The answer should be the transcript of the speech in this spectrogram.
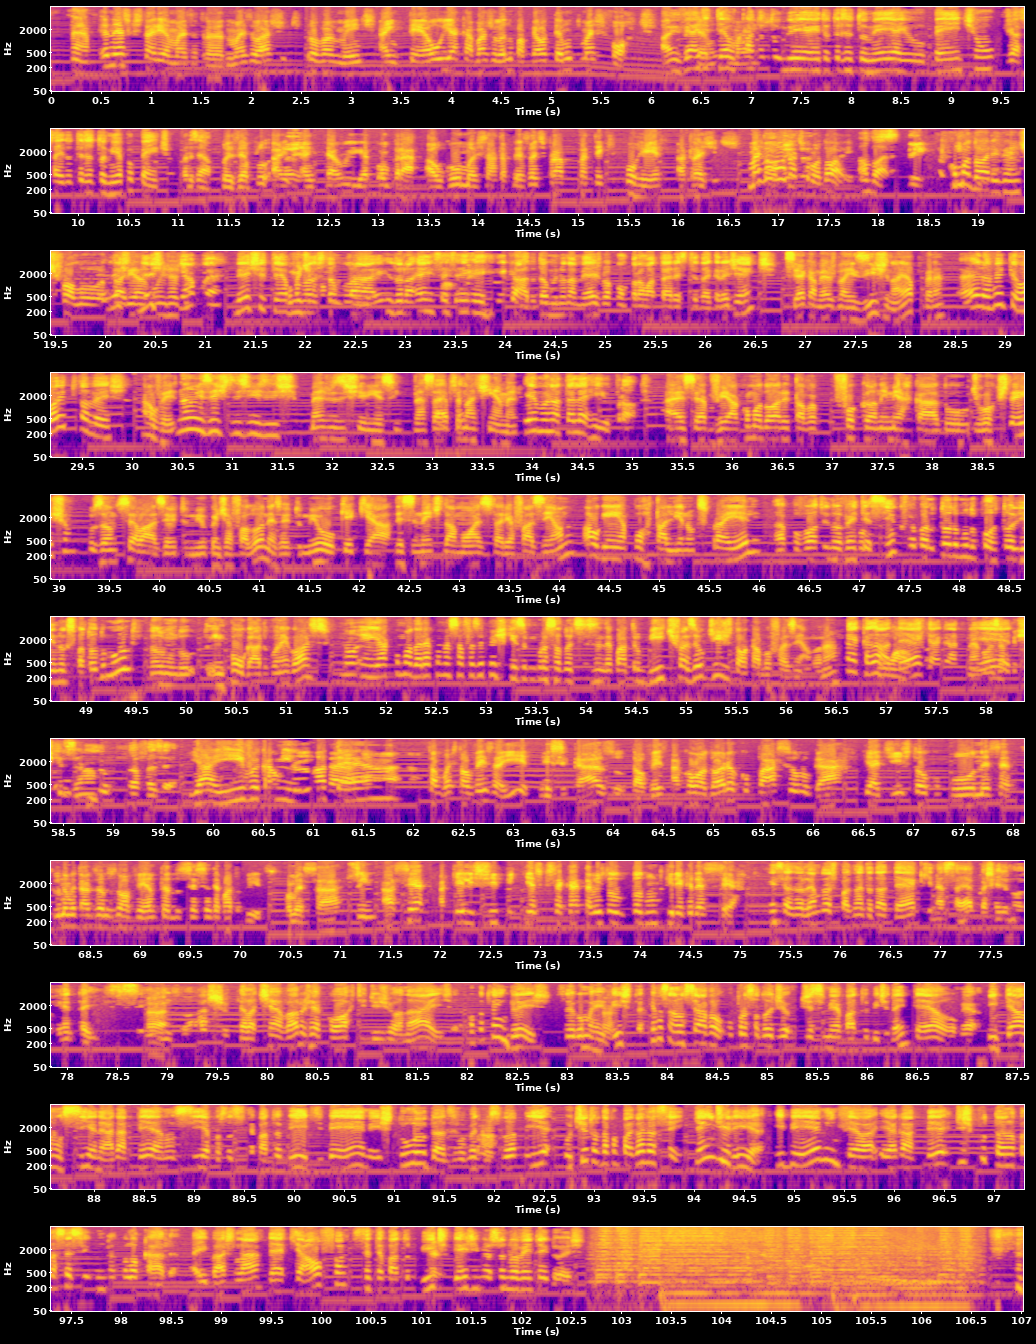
Eu nem acho que estaria mais atrasado, mas eu acho que provavelmente a Intel ia acabar jogando um papel até muito mais forte. Ao invés É de ter o mais- 486 entre o 386 e o Pentium, já sair do 386 pro Pentium, por exemplo. Por exemplo, a, a Intel ia comprar algumas startups interessantes pra, pra ter que correr atrás disso. Mas vamos voltar de Commodore? Vambora. Sim. A Commodore que a gente falou, Neste, estaria neste ruim já tempo, é, neste tempo Como nós estamos lá indo na. Hein, hein, Ricardo, estamos indo na mesma comprar uma Atari ST da Gradiente. Se é que a Mesbla não existe na época, né? É 98, talvez. Talvez. Não, existe, existe, existe. Mesbla existiria, sim. Nessa época não tinha Mesbla. Temos na Tele Rio, pronto. Aí você vê a Commodore estava focando em mercado de workstation, usando, sei lá, as 8000 que a gente já falou, né? As 8000, o que, que a descendente da MOS estaria fazendo. Alguém ia portar Linux para ele, Lá por volta de 95 foi quando todo mundo portou Linux pra todo mundo. todo mundo empolgado com o negócio. No- e a Commodore ia começar a fazer pesquisa com processador de 64 bits, fazer o digital acabou fazendo, né? É, uma Alpha. DEC, HP, é pesquisando. mundo vai fazer. E aí foi caminhando até. Tá, mas talvez aí, nesse caso, talvez a Commodore ocupasse o lugar que a Digital ocupou nessa segunda metade dos anos 90 dos 64 bits. Começar Sim. a ser aquele chip que acho que secretamente todo, todo mundo queria que desse certo. César, eu lembro das propagandas da DEC nessa época, acho que é de 96, Ah. eu acho, que ela tinha vários recortes de jornais, até em inglês, você alguma revista, e você anunciava o processador de, de 64 bits da Intel, né? Intel anuncia, né? HP anuncia processador de 64 bits, IBM estuda desenvolvimento do Ah. processador, e o título da propaganda é assim, quem diria, IBM, Intel e HP disputando para ser segunda colocada. Aí embaixo lá, DEC Alpha, 64 bits desde 1992.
